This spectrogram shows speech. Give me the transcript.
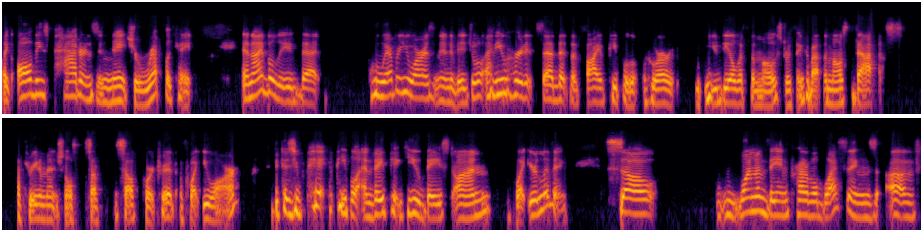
Like all these patterns in nature replicate. And I believe that whoever you are as an individual, have you heard it said that the five people who are you deal with the most or think about the most, that's a three-dimensional self self-portrait of what you are? Because you pick people and they pick you based on what you're living. So one of the incredible blessings of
